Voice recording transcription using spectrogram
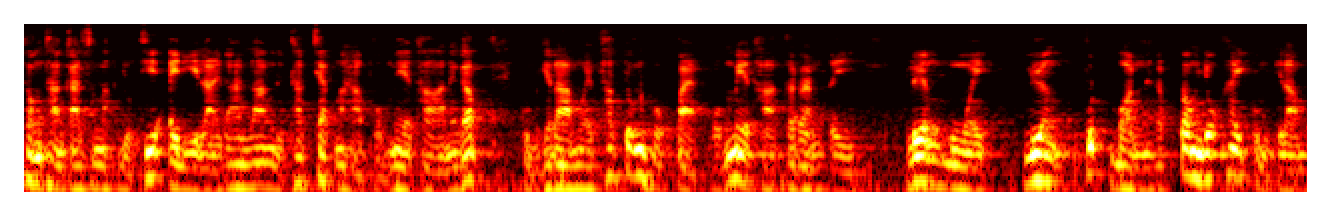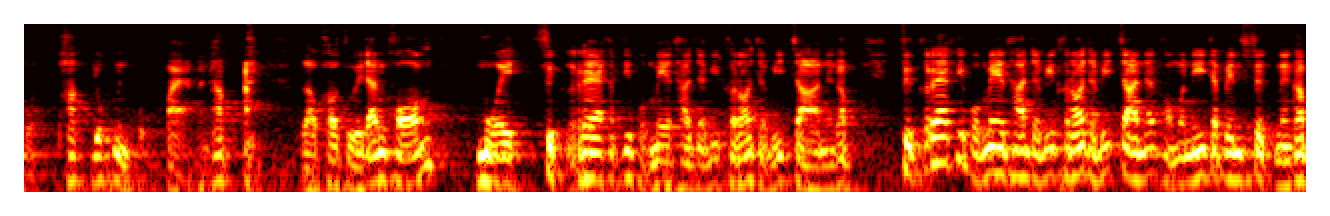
ช่องทางการสมัครอยู่ที่ ID ไลน์ด้านล่างหรือทักแชทมาหาผมเมธานะครับกลุ่มกีฬามวยพักยก68 ผมเมธาการันตีเรื่องมวยเรื่องฟุตบอลนะครับต้องยกให้กลุ่มกีฬามวยพักยก 168 นะครับเราเข้าสู่ด้านของ มวยศึกแรกครับที่ผมเมธาจะวิเคราะห์จะวิจารณ์นะครับศึกแรกที่ผมเมธาจะวิเคราะห์จะวิจารณ์ด้นของวันนี้จะเป็นศึกนะครับ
